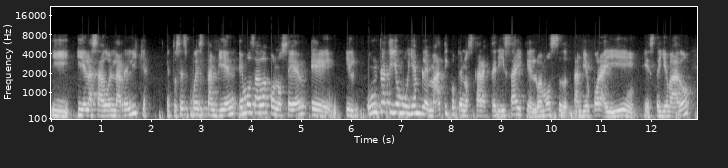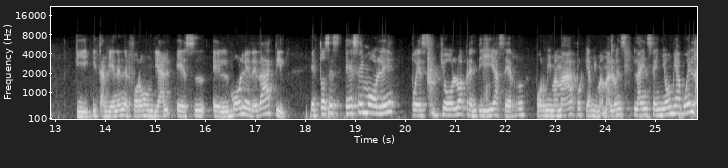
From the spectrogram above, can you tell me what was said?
y, y el asado en la reliquia. Entonces, pues también hemos dado a conocer eh, un platillo muy emblemático que nos caracteriza y que lo hemos eh, también por ahí este, llevado y, también en el foro mundial es el mole de dátil. Entonces, ese mole, pues yo lo aprendí a hacer por mi mamá, porque a mi mamá lo la enseñó mi abuela,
